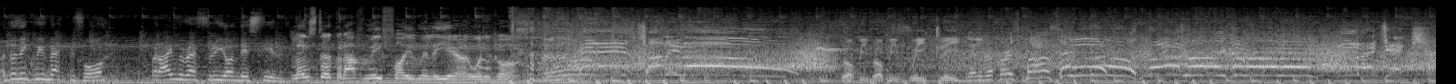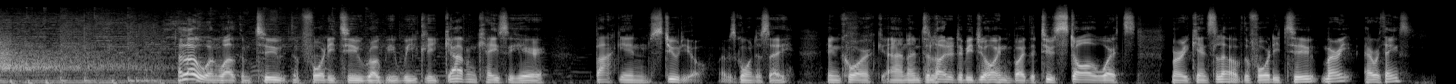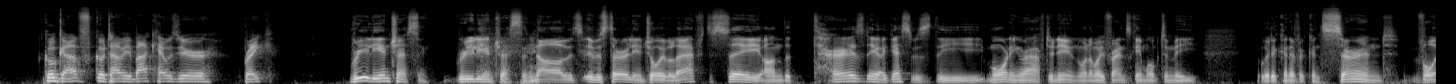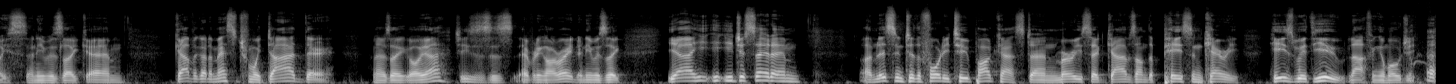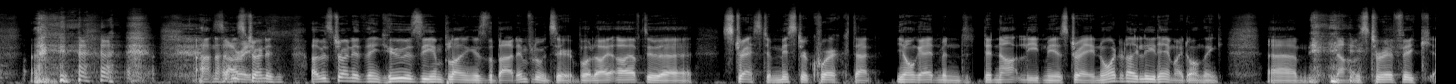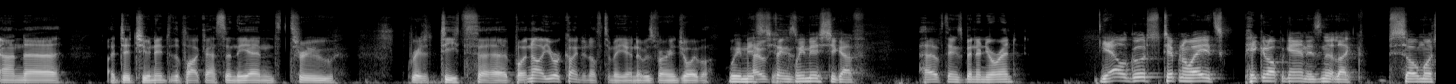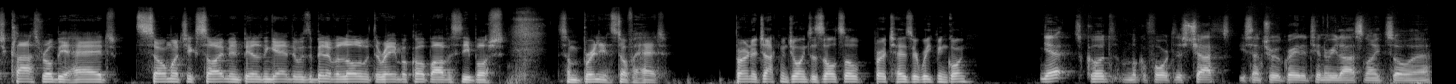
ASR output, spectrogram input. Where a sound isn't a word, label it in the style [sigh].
I don't think we've met before, but I'm the referee on this field. Leinster could offer me five mil a year, I wouldn't go. [laughs] Rugby Rugby Weekly. Little reverse pass. Magic. Hello and welcome to the 42 Rugby Weekly. Gavan Casey here, back in studio, I was going to say, in Cork, and I'm delighted to be joined by the two stalwarts, Murray Kinsella of the 42. Murray, how are things? Good, Gav. Good to have you back. How was your break? Really interesting. Really interesting. no, it was it was thoroughly enjoyable. I have to say, on the Thursday, I guess it was the morning or afternoon, one of my friends came up to me with a kind of a concerned voice, and he was like, um, "Gav, I got a message from my dad there," and I was like, "Oh yeah, Jesus, is everything all right?" And he was like, "Yeah, he he just said um." I'm listening to the 42 podcast, and Murray said Gav's on the pace and Kerry. He's with you, laughing emoji. [laughs] [laughs] and I was trying to, I was trying to think who is he implying is the bad influence here. But I, I have to uh, stress to Mister Quirk that young Edmund did not lead me astray, nor did I lead him. I don't think. Um, no, it was [laughs] terrific, and uh, I did tune into the podcast in the end through gritted teeth. Uh, but no, you were kind enough to me, and it was very enjoyable. We missed have you. things, we missed you, Gav. How have things been on your end? Yeah, all good. Tipping away. It's picking up again, isn't it? Like so much class rugby ahead, so much excitement building again. There was a bit of a lull with the Rainbow Cup, obviously, but some brilliant stuff ahead. Bernard Jackman joins us also. Birch, how's your week been going? Yeah, it's good. I'm looking forward to this chat. You sent through a great itinerary last night, so uh,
